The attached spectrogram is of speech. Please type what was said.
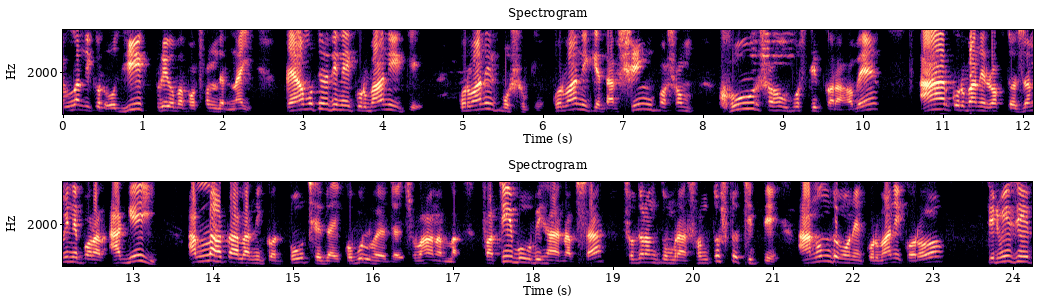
আল্লাহ নিকট অধিক প্রিয় বা পছন্দের নাই। কেয়ামতের দিনে এই কোরবানির পশুকে, কোরবানিকে তার শিং, পশম, খুর সহ উপস্থিত করা হবে। আর কোরবানির রক্ত জমিনে পড়ার আগেই আল্লাহ তালা নিকট পৌঁছে যায়, কবুল হয়ে যায়। সুহান আল্লাহ ফাতিবু বিহা নাফসা। সুতরাং তোমরা সন্তুষ্ট চিত্তে আনন্দ মনে কোরবানি করো। তিরমিজির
